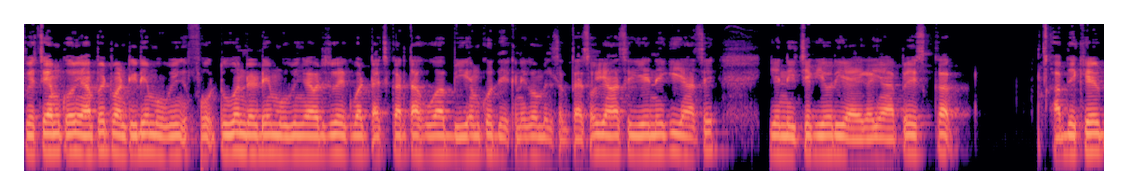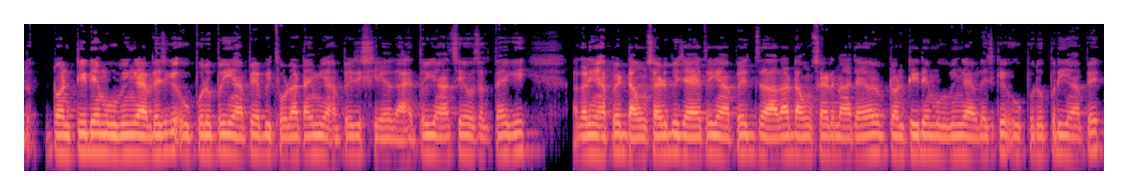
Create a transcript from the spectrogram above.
फिर से हमको यहाँ पे twenty day moving two hundred day moving average को एक बार टच करता हुआ भी हमको देखने को मिल सकता है। सो यहाँ से ये नहीं कि यहाँ से ये नीचे की ओर ही आएगा। यहाँ पे इसका आप देखिए ट्वेंटी डे मूविंग एवरेज के ऊपर ऊपर यहाँ पे अभी थोड़ा टाइम यहाँ पे शेयर रहा है। तो यहाँ से हो सकता है कि अगर यहाँ पे डाउन साइड भी जाए तो यहाँ पे ज़्यादा डाउन साइड ना जाए और ट्वेंटी डे मूविंग एवरेज के ऊपर ऊपर यहाँ पे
